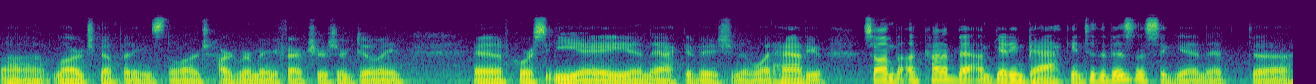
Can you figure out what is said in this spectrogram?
uh, large companies, the large hardware manufacturers are doing, and of course EA and Activision and what have you. So I'm, I'm kind of ba- I'm getting back into the business again at. Uh,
